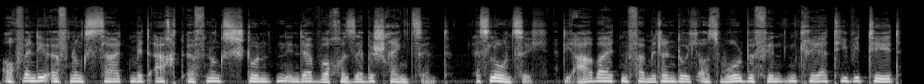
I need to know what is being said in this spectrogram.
auch wenn die Öffnungszeiten mit acht Öffnungsstunden in der Woche sehr beschränkt sind. Es lohnt sich. Die Arbeiten vermitteln durchaus Wohlbefinden, Kreativität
